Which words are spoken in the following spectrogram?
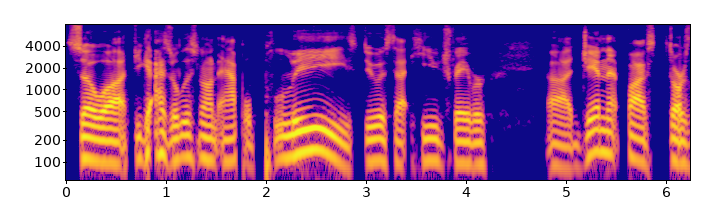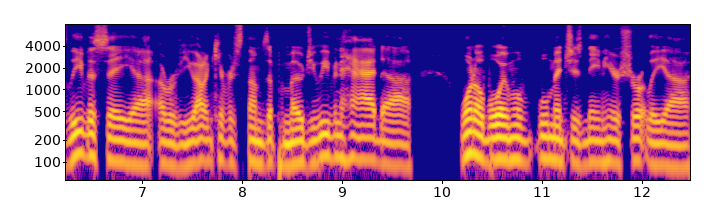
So uh, if you guys are listening on Apple, please do us that huge favor. Uh, jam that five stars. Leave us a uh, a review. I don't care if it's thumbs up emoji. We even had uh, one old boy, and we'll, we'll mention his name here shortly. Uh,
